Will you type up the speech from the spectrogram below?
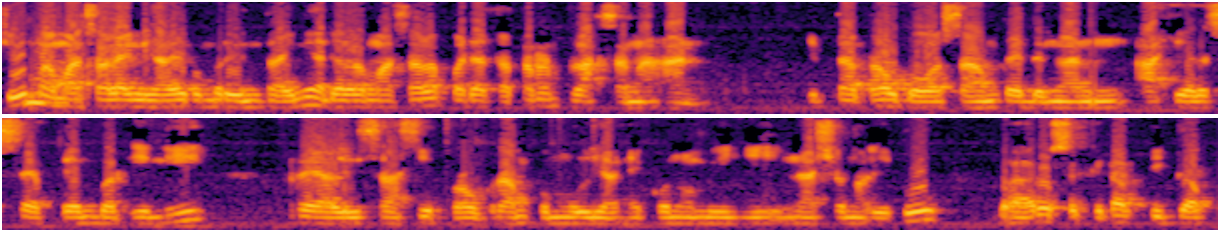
Cuma masalah yang dihadapi pemerintah ini adalah masalah pada tataran pelaksanaan. Kita tahu bahwa sampai dengan akhir September ini realisasi program pemulihan ekonomi nasional itu baru sekitar 38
